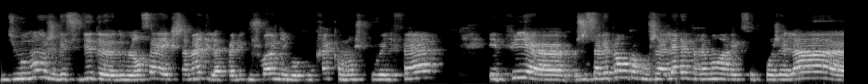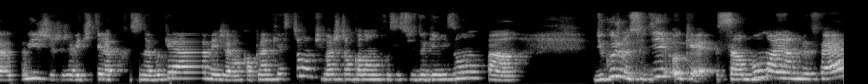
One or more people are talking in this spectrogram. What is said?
du moment où j'ai décidé de, me lancer avec Chamad, il a fallu que je vois au niveau concret comment je pouvais le faire. Et puis, euh, je savais pas encore où j'allais vraiment avec ce projet-là. Euh, oui, j'avais quitté la profession d'avocat, mais j'avais encore plein de questions. Puis moi, j'étais encore dans mon processus de guérison. Du coup, je me suis dit, OK, c'est un bon moyen de le faire,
